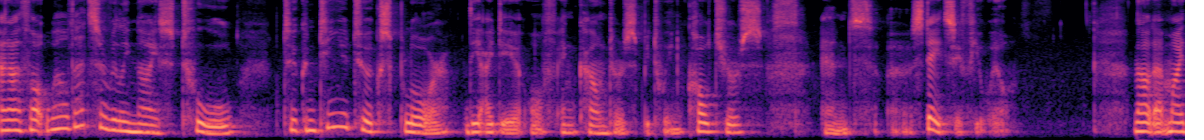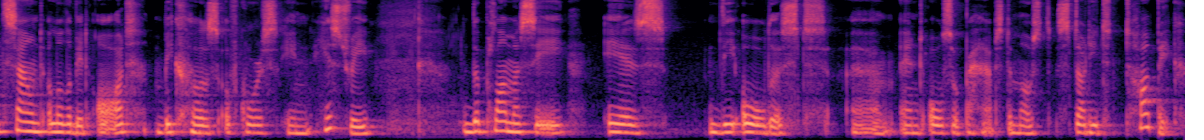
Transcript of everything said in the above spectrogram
And I thought, well, that's a really nice tool to continue to explore the idea of encounters between cultures and uh, states, if you will. Now, that might sound a little bit odd because, of course, in history, diplomacy is the oldest um, and also perhaps the most studied topic.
